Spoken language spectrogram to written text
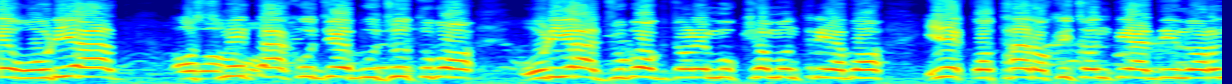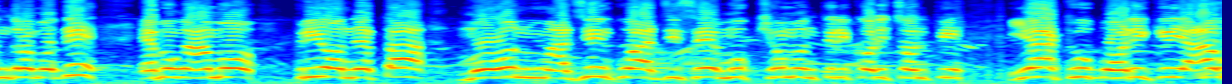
ଏ ଓଡ଼ିଆ ଅସ୍ମିତାକୁ ଯିଏ ବୁଝୁଥିବ ଓଡ଼ିଆ ଯୁବକ ଜଣେ ମୁଖ୍ୟମନ୍ତ୍ରୀ ହେବ ଏ କଥା ରଖିଛନ୍ତି ଆଜି ନରେନ୍ଦ୍ର ମୋଦି ଏବଂ ଆମ ପ୍ରିୟ ନେତା ମୋହନ ମାଝୀଙ୍କୁ ଆଜି ସେ ମୁଖ୍ୟମନ୍ତ୍ରୀ କରିଛନ୍ତି ୟାଠୁ ବଳିକିରି ଆଉ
